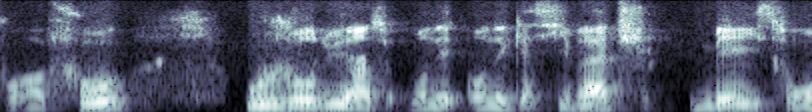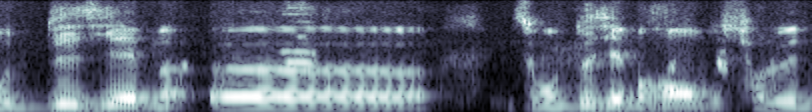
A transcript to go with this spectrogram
pour info, aujourd'hui hein, on est qu'à six matchs, mais ils sont au deuxième. Ils sont au deuxième rang sur le,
